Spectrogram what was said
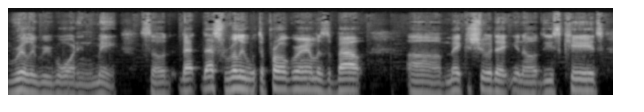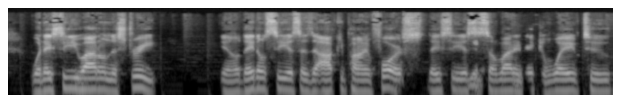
really rewarding to me. So that that's really what the program is about. Uh, making sure that you know these kids when they see you out on the street, you know they don't see us as an occupying force. They see us yeah. as somebody they can wave to.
